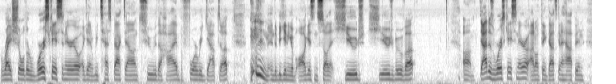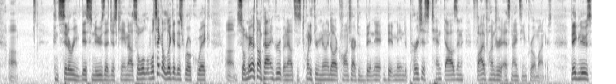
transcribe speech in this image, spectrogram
right shoulder. Worst case scenario, again, we test back down to the high before we gapped up in the beginning of August and saw that huge, huge move up. Um, that is worst case scenario. I don't think that's going to happen. Um, considering this news that just came out. So we'll, we'll take a look at this real quick. Um, so Marathon Patent Group announces $23 million contract with Bitmain to purchase 10,500 S19 Pro miners. Big news,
